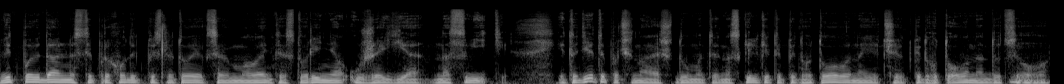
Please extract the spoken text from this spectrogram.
відповідальності приходить після того, як це маленьке створіння уже є на світі. І тоді ти починаєш думати, наскільки ти підготований чи підготована до цього.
